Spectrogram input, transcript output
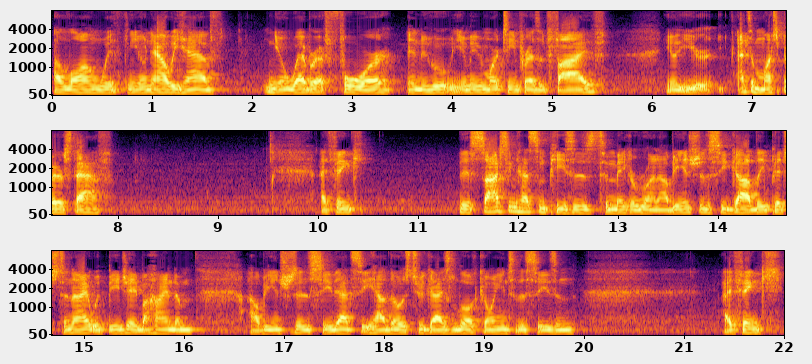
along with you know now we have you know Weber at four and who you know, maybe Martin Perez at five. You know you're that's a much better staff. I think this Sox team has some pieces to make a run. I'll be interested to see Godley pitch tonight with BJ behind him. I'll be interested to see that, see how those two guys look going into the season. I think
